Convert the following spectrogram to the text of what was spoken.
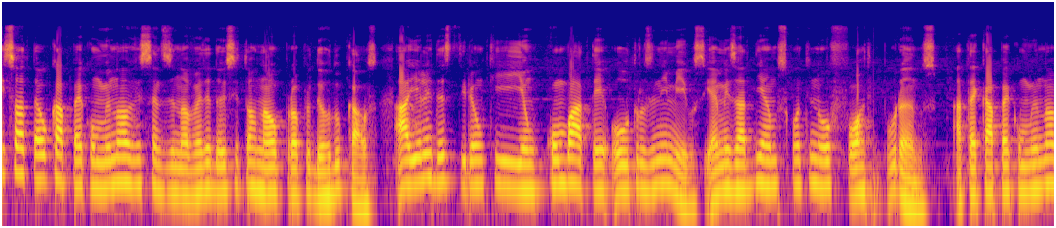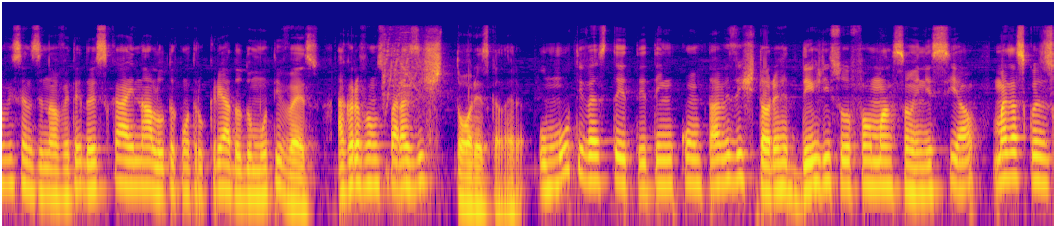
Isso até o Capeco em 1992 se tornar o próprio deus do caos. Aí eles decidiram que iam combater outros inimigos, e a amizade de ambos continuou forte por anos até Capeco 1992 cair na luta contra o criador do multiverso. Agora vamos para as histórias, galera. O multiverso TT tem incontáveis histórias desde sua formação inicial, mas as coisas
